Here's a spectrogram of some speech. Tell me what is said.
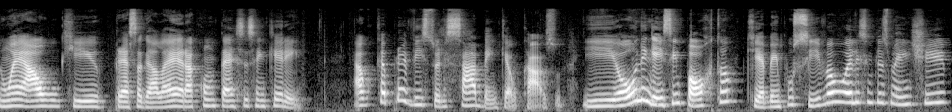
Não é algo que para essa galera acontece sem querer. É algo que é previsto, eles sabem que é o caso. E ou ninguém se importa, que é bem possível, ou eles simplesmente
